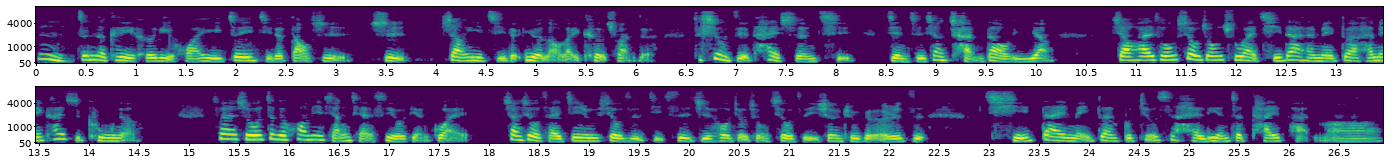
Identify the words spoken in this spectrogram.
嗯，真的可以合理怀疑这一集的道士是上一集的月老来客串的。这袖子也太神奇，简直像产道一样。小孩从袖中出来，脐带还没断，还没开始哭呢。虽然说这个画面想起来是有点怪。上秀才进入袖子几次之后，就从袖子里生出个儿子，脐带没断，不就是还连着胎盘吗？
